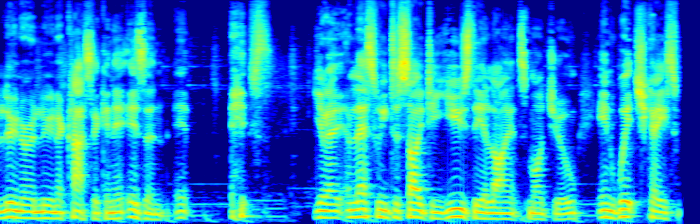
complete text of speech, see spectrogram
Luna and Luna Classic and it isn't. It it's you know unless we decide to use the Alliance module, in which case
